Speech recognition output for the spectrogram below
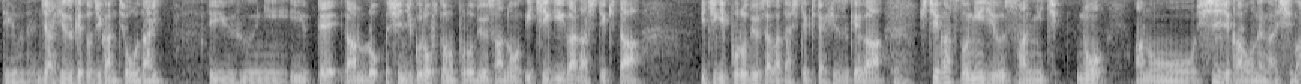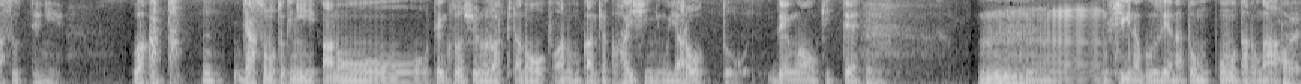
ていうので、じゃあ日付と時間ちょうだいっていうふうに言って、あの、新宿ロフトのプロデューサーの一木が出してきた、一木プロデューサーが出してきた日付が、7月の23日の、あのー7時からお願いしますっていうふうに、分かった。じゃあその時に、あのー天空の城ラピュタのあの無観客配信をやろうと電話を切って、うーん、不思議な偶然やなと思ったのが、はい。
